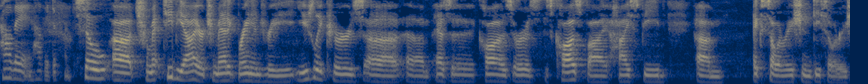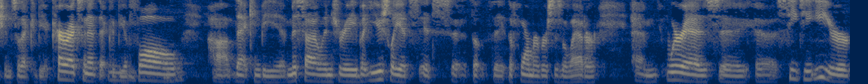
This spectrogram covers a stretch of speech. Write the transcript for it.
how they how they're different. So, uh, trauma- TBI or traumatic brain injury usually occurs uh, um, as a cause or is, is caused by high speed um, acceleration, deceleration. So, that could be a car accident, that could be a fall, uh, that can be a missile injury, but usually it's, it's uh, the, the, the former versus the latter. Um, whereas uh, uh, CTE or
